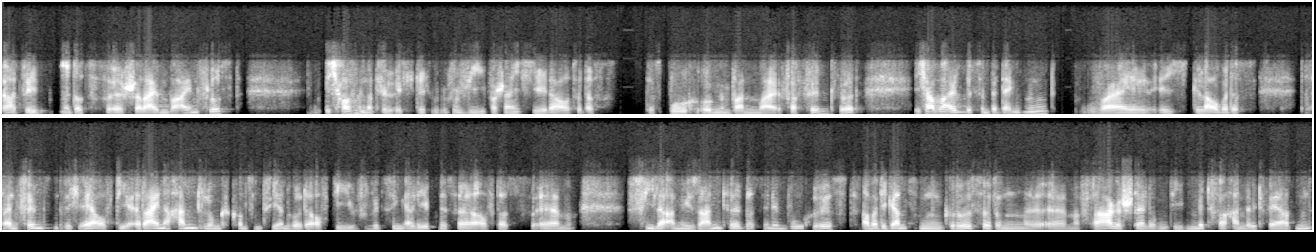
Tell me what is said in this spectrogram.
hat sie das äh, Schreiben beeinflusst. Ich hoffe natürlich, wie wahrscheinlich jeder Autor, dass das Buch irgendwann mal verfilmt wird. Ich habe ein bisschen Bedenken, weil ich glaube, dass dass ein Film sich eher auf die reine Handlung konzentrieren würde, auf die witzigen Erlebnisse, auf das ähm, viele Amüsante, das in dem Buch ist. Aber die ganzen größeren ähm, Fragestellungen, die mitverhandelt werden,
